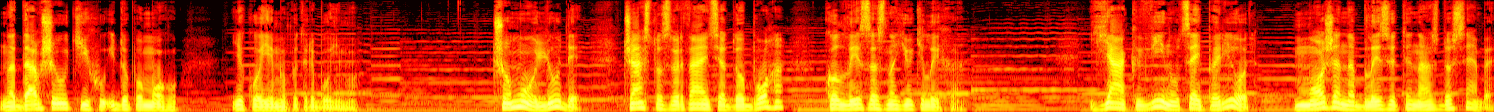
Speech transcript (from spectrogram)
надавши утіху і допомогу, якої ми потребуємо. Чому люди часто звертаються до Бога, коли зазнають лиха? Як він у цей період може наблизити нас до себе?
